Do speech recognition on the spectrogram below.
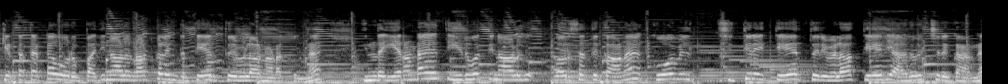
கிட்டத்தட்ட ஒரு பதினாலு நாட்கள் இந்த தேர் திருவிழா நடக்குங்க. இந்த இரண்டாயிரத்தி இருபத்தி நாலு வருஷத்துக்கான கோவில் சித்திரை தேர் திருவிழா தேதி அறிவிச்சிருக்காங்க.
